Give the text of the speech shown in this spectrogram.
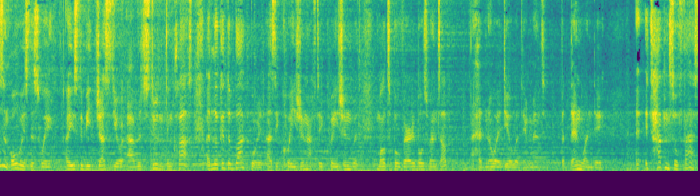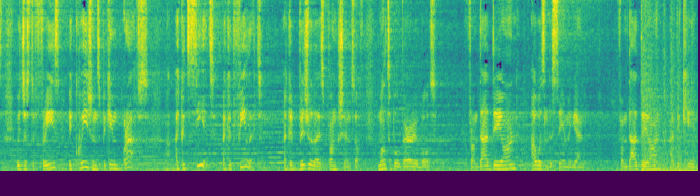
wasn't always this way. I used to be just your average student in class. I'd look at the blackboard as equation after equation with multiple variables went up. I had no idea what they meant. But then one day, it happened so fast. With just a phrase, equations became graphs. I could see it, I could feel it. I could visualize functions of multiple variables. From that day on, I wasn't the same again. From that day on, I became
